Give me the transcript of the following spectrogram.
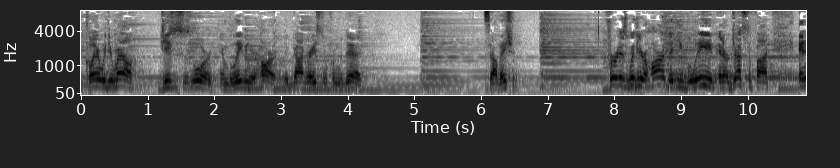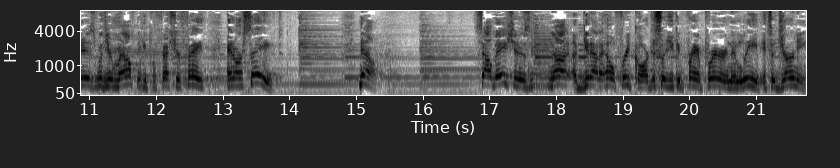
Declare with your mouth Jesus is Lord and believe in your heart that God raised him from the dead, salvation. For it is with your heart that you believe and are justified, and it is with your mouth that you profess your faith and are saved. Now, salvation is not a get out of hell free card just so you can pray a prayer and then leave. It's a journey.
